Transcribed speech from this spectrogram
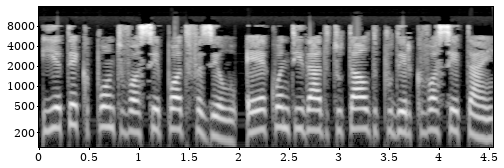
e até que ponto você pode fazê-lo, é a quantidade total de poder que você tem.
